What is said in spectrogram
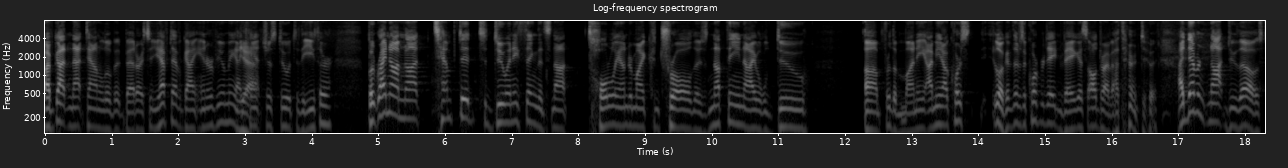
I've gotten that down a little bit better. I said you have to have a guy interview me. I Yeah. can't just do it to the ether. But right now, I'm not tempted to do anything that's not totally under my control. There's nothing I will do uh, for the money. I mean, of course, look, if there's a corporate date in Vegas, I'll drive out there and do it. I'd never not do those.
